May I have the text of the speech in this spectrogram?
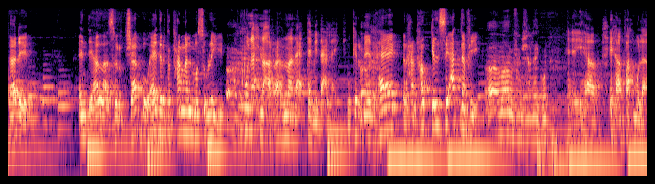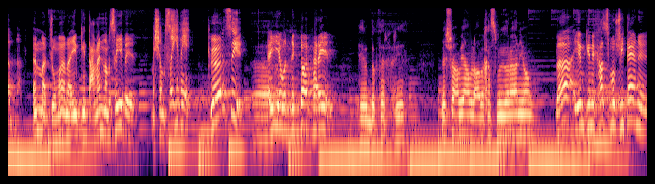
فادي أنت هلا صرت شاب وقادر تتحمل المسؤولية. ونحن قررنا نعتمد عليك. وكرمال هيك رح نحط كل ثقتنا فيك. آه ما عم بفهمش عليكم إيهاب إيهاب فهمه لابنك. أمك جمانة يمكن تعملنا مصيبة. مش مصيبة. كرسي. هي والدكتور فريد. هي والدكتور فريد؟ ليش شو عم يعملوا؟ عم يخصبوا يورانيوم؟ لا يمكن يخصموا شي تاني.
